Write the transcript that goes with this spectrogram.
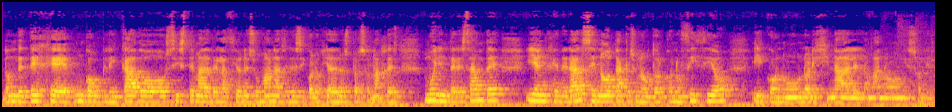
donde teje un complicado sistema de relaciones humanas y de psicología de los personajes muy interesante y en general se nota que es un autor con oficio y con un original en la mano muy sólido.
